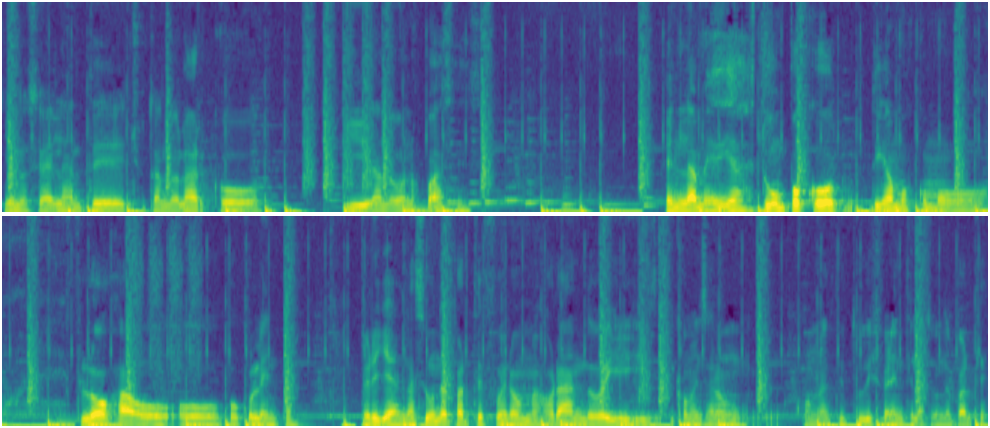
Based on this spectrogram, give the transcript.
yéndose adelante, chutando al arco y dando buenos pases. En la media estuvo un poco, digamos, como floja o poco lenta, pero ya en la segunda parte fueron mejorando y, comenzaron con una actitud diferente en la segunda parte.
